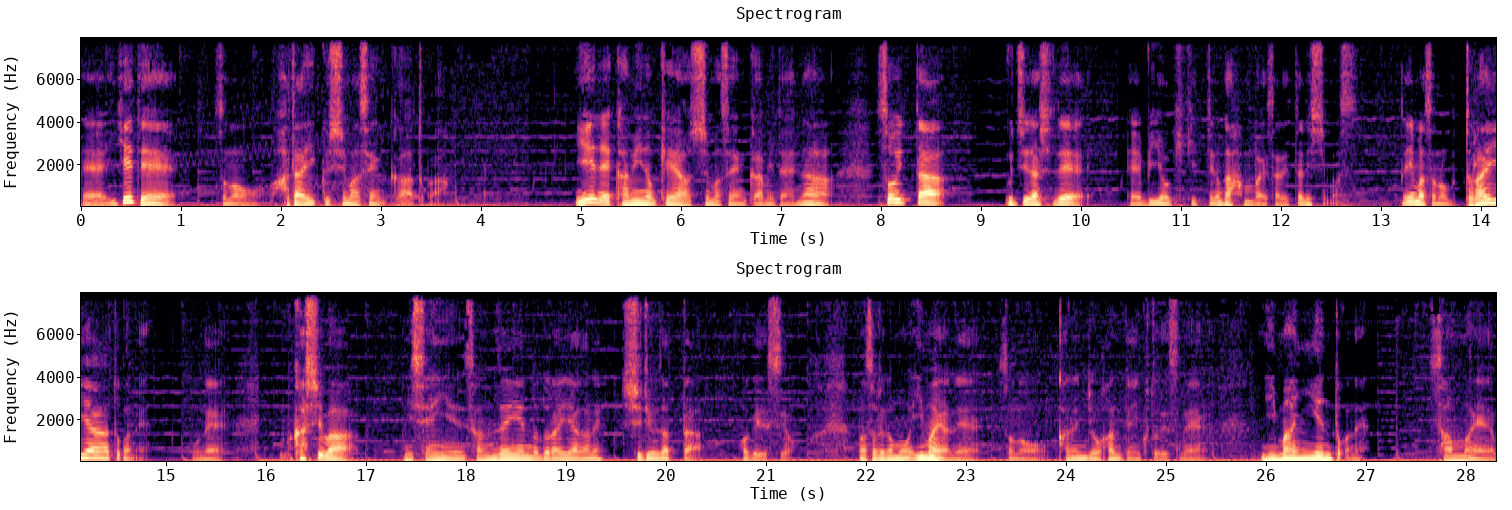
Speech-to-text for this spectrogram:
えー家でその肌育しませんかとか。家で髪のケアをしませんかみたいなそういった打ち出しで、え美容機器っていうのが販売されたりします。で今そのドライヤーとかねもうね昔は2000円3000円のドライヤーがね主流だったわけですよまあ、それがもう今やね、その家電量販店行くとですね、2万円とかね、3万円、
